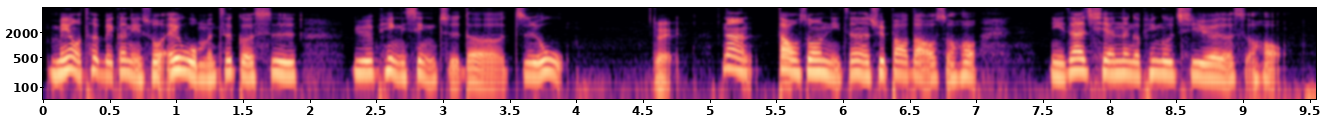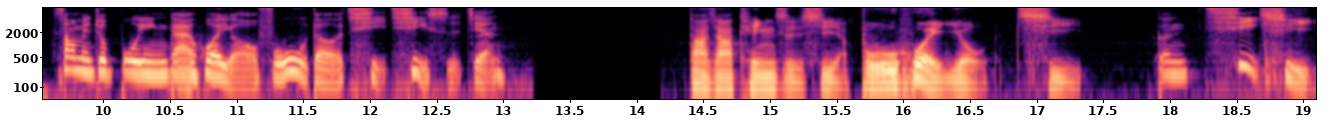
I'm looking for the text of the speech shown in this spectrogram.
没有特别跟你说，诶，我们这个是约聘性质的职务。对。那到时候你真的去报道的时候，你在签那个聘雇契约的时候，上面就不应该会有服务的起讫时间大家听仔细啊，不会有起跟气气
